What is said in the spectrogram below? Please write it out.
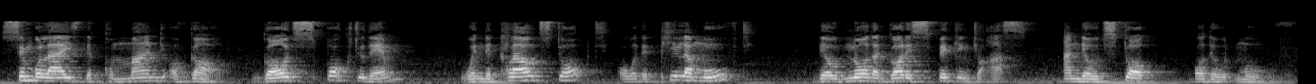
symbolized the command of God. God spoke to them. When the cloud stopped or when the pillar moved, they would know that God is speaking to us and they would stop or they would move.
